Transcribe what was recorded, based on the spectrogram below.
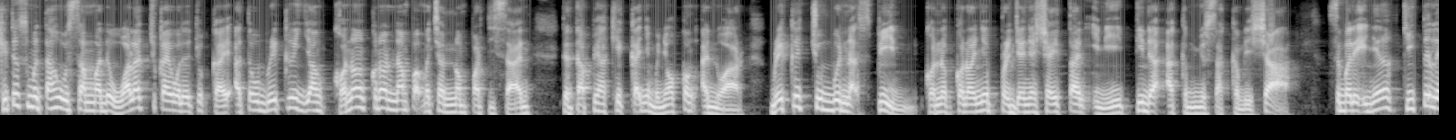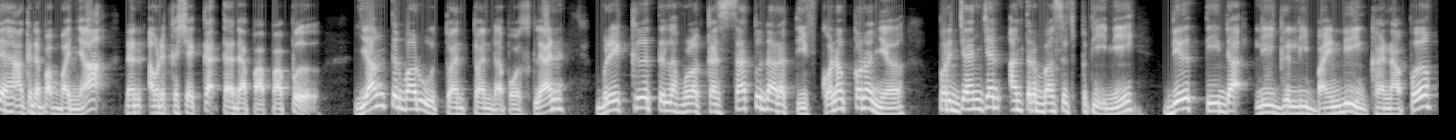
Kita semua tahu sama ada wala cukai wala cukai atau mereka yang konon-konon nampak macam non-partisan tetapi hakikatnya menyokong Anwar. Mereka cuba nak spin. Konon-kononnya perjanjian syaitan ini tidak akan menyusahkan Malaysia. Sebaliknya, kita lah yang akan dapat banyak dan Amerika Syarikat tak ada apa-apa. Yang terbaru tuan-tuan dan puan sekalian, mereka telah mulakan satu naratif konon-kononnya perjanjian antarabangsa seperti ini dia tidak legally binding. Kenapa?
